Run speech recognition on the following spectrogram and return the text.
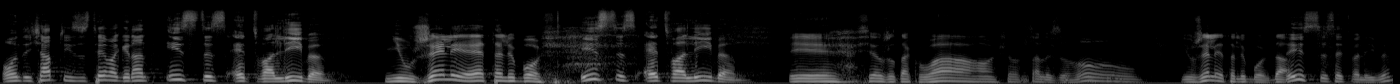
Und ich habe dieses Thema genannt, ist es etwa Liebe? Неужели это любовь? Ist es etwa Liebe? И все уже так, вау, что alle so, неужели это любовь? Да. ist es etwa Liebe?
